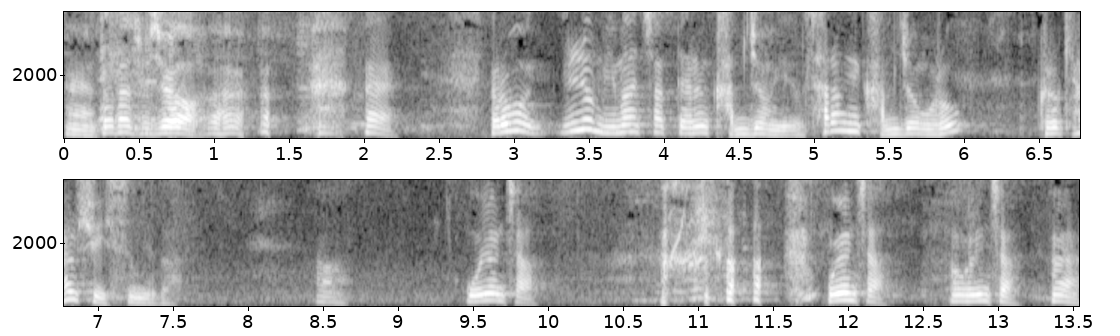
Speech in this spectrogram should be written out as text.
네, 떠다 주죠. 네. 여러분, 1년 미만 차 때는 감정이에요. 사랑의 감정으로 그렇게 할 수 있습니다. 아, 5년 차. 5년 차. 5년 차. 네.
